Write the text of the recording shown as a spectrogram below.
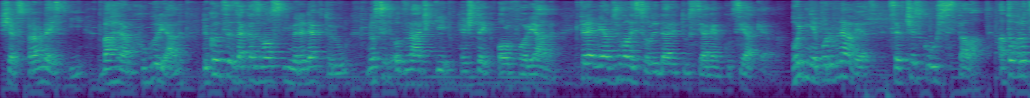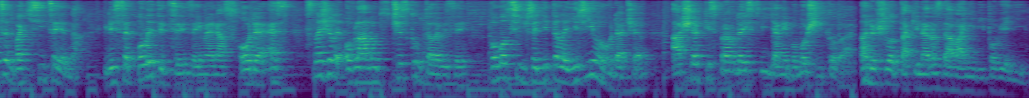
Šéf zpravodajství Vahram Chugurian dokonce zakazoval svým redaktorům nosit odznáčky hashtag All for Jan, které vyjadřovaly solidaritu s Janem Kuciakem. Hodně podobná věc se v Česku už stala, a to v roce 2001, kdy se politici, zejména z ODS, snažili ovládnout českou televizi pomocí ředitele Jiřího Hodače a šéfky zpravodajství Jany Bobošíkové. A došlo taky na rozdávání výpovědí.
